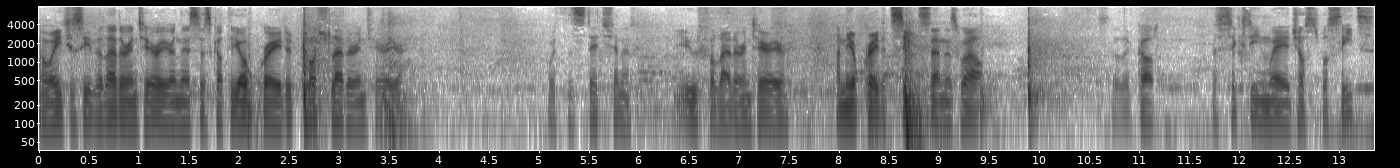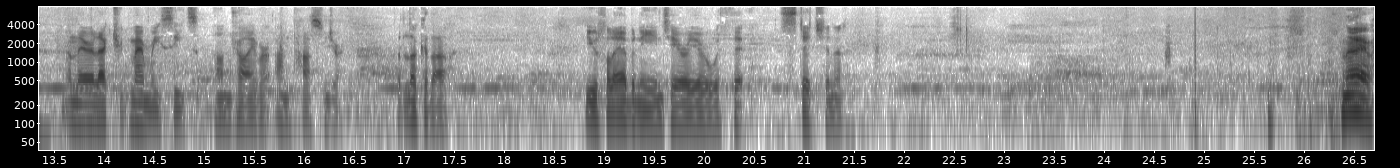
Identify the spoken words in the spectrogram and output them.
No wait to see the leather interior in this. It's got the upgraded plush leather interior with the stitch in it. Beautiful leather interior. And the upgraded seats then as well. So they've got the 16 way adjustable seats and they're electric memory seats on driver and passenger. But look at that. Beautiful ebony interior with the stitch in it. Now,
